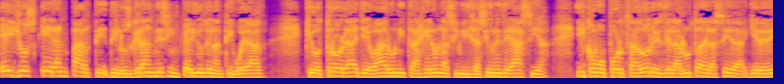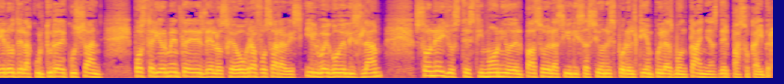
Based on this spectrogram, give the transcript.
ellos eran parte de los grandes imperios de la antigüedad que otrora llevaron y trajeron las civilizaciones de Asia y como portadores de la ruta de la seda y herederos de la cultura de Kushan, posteriormente de los geógrafos árabes y luego del Islam, son ellos testimonio del paso de las civilizaciones por el tiempo y las montañas del paso Khyber.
